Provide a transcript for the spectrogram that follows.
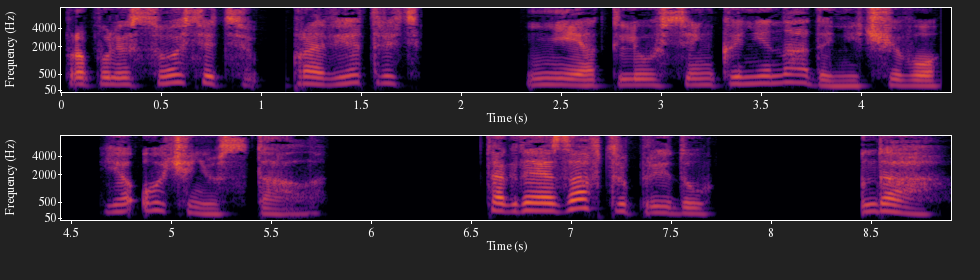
пропылесосить, проветрить. Нет, Люсенька, не надо ничего, я очень устала. Тогда я завтра приду. Да,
